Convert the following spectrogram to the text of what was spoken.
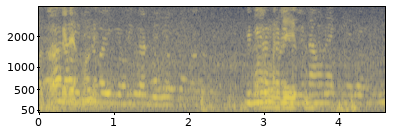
ਬਤਾ ਕੇ ਦੇਵਾਂਗੇ। ਕਿੰਨੀ ਆਹ ਮਨਜੀਤ ਰੱਖਣੀ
